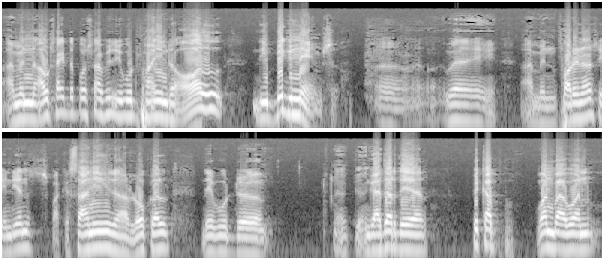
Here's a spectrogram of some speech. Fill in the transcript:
I mean, outside the post office you would find all the big names. Uh, where, I mean, foreigners, Indians, Pakistanis or local, they would uh, gather there, pick up one by one.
